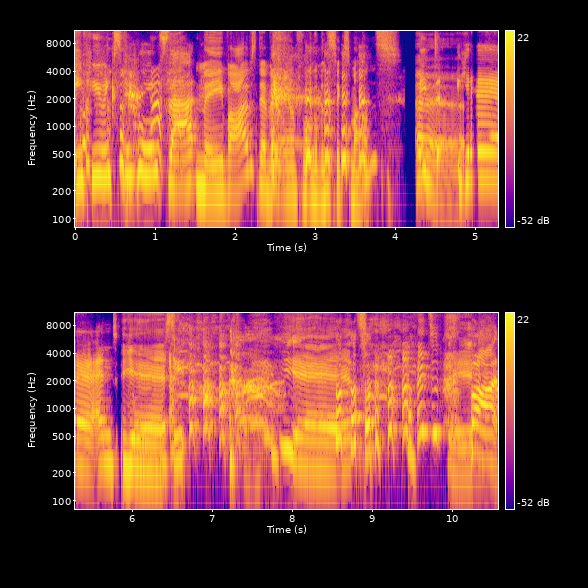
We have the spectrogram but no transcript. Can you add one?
if you experience that. Me vibes, never been for longer than six months. It, uh, yeah, and yeah, yeah, it's, it's. But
